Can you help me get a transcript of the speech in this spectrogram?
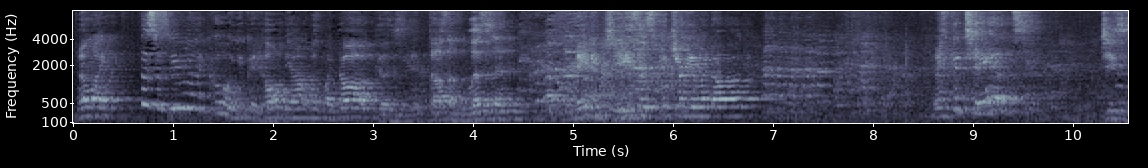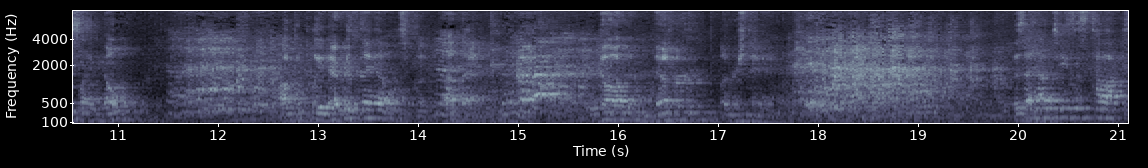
And I'm like, this would be really cool. You could help me out with my dog because it doesn't listen. Maybe Jesus could train my dog. There's a good chance. Jesus is like, nope. I'll complete everything else, but not that. Your dog will never understand. Is that how Jesus talks?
